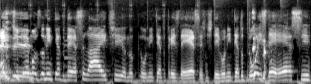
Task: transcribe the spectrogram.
Aí, tivemos o Nintendo DS Lite, no- o Nintendo 3DS, a gente teve o Nintendo 2DS.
